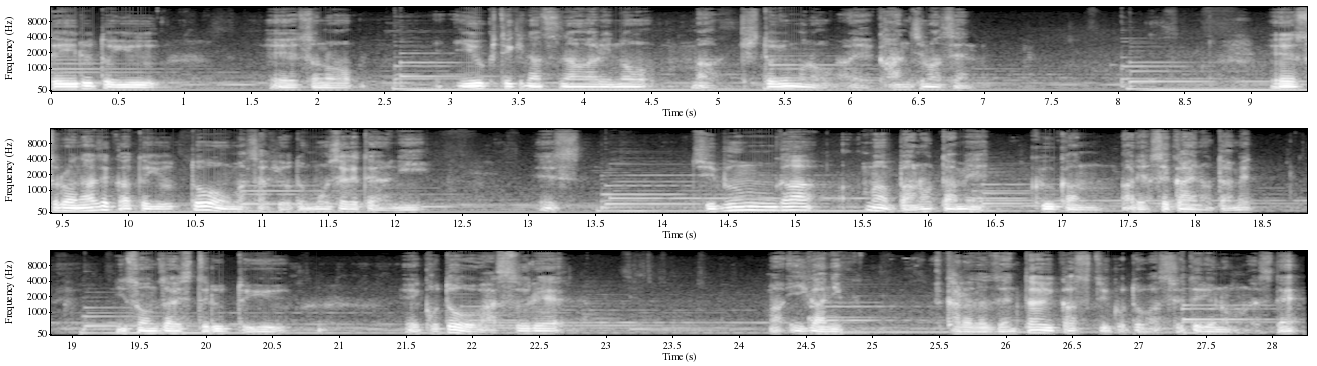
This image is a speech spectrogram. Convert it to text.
ているという、えー、その有機的なつながりの、まあ、気というものを、え、感じません。えー、それはなぜかというと、まあ、先ほど申し上げたように、えー、自分が、まあ、場のため空間あるいは世界のために存在しているということを忘れ、まあ、胃がに体全体を生かすということを忘れているようなものですね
